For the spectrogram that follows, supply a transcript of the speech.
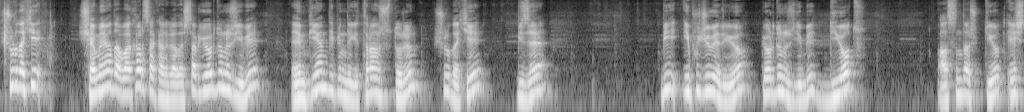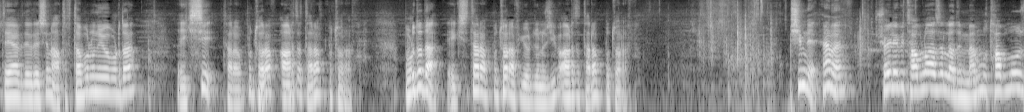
şuradaki şemaya da bakarsak arkadaşlar gördüğünüz gibi NPN tipindeki transistörün şuradaki bize bir ipucu veriyor. Gördüğünüz gibi diyot aslında şu diyot eş değer devresine atıfta bulunuyor burada. Eksi taraf bu taraf, artı taraf bu taraf. Burada da eksi taraf bu taraf gördüğünüz gibi artı taraf bu taraf. Şimdi hemen şöyle bir tablo hazırladım ben. Bu tablo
